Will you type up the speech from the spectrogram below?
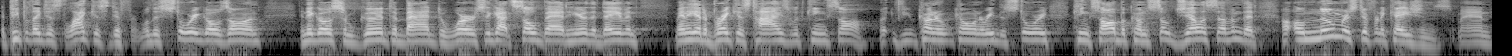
The people, they just like us different. Well, this story goes on and it goes from good to bad to worse. It got so bad here that David, man, he had to break his ties with King Saul. If you kind of go on and read the story, King Saul becomes so jealous of him that on numerous different occasions, man,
